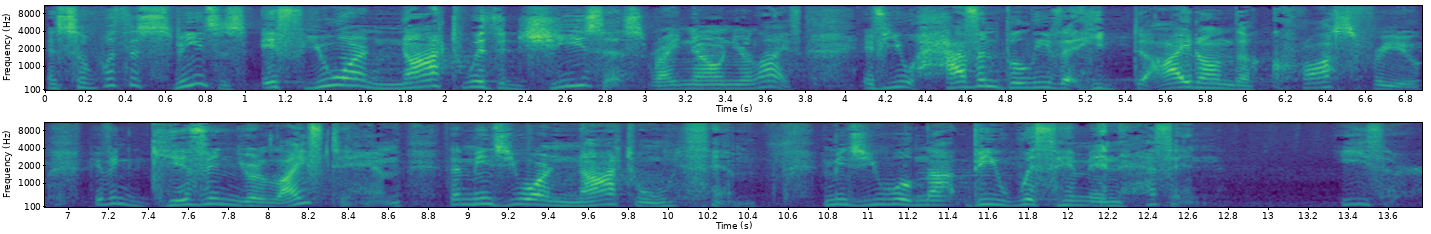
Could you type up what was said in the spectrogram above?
And so, what this means is if you are not with Jesus right now in your life, if you haven't believed that He died on the cross for you, if you haven't given your life to Him, that means you are not with Him. It means you will not be with Him in heaven either.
